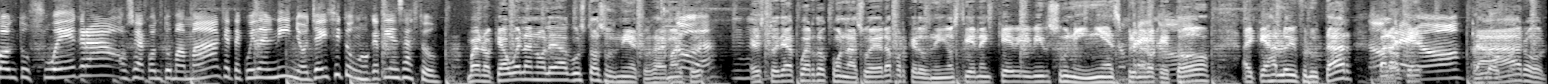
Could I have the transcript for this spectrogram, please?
con tu suegra? O sea, con tu mamá que te cuida el niño. Jaycee Tunjo, ¿qué piensas tú? Bueno, ¿qué abuela no le da gusto a sus nietos? Además, estoy, estoy de acuerdo con la suegra porque los niños tienen que vivir su niñez primero que todo. Hay que dejarlo disfrutar No, para hombre, que no. claro.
